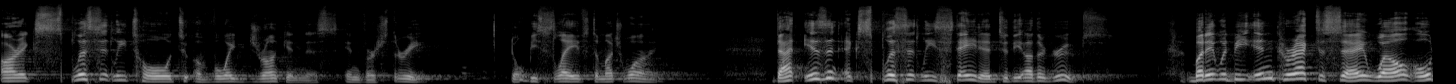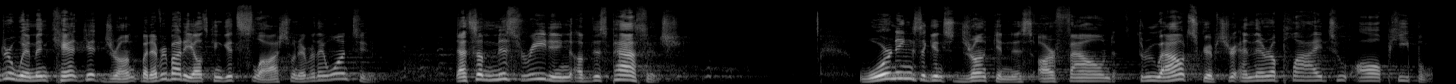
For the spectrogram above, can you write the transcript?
are explicitly told to avoid drunkenness in verse 3. Don't be slaves to much wine. That isn't explicitly stated to the other groups. But it would be incorrect to say, well, older women can't get drunk, but everybody else can get sloshed whenever they want to. That's a misreading of this passage. Warnings against drunkenness are found throughout Scripture and they're applied to all people.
